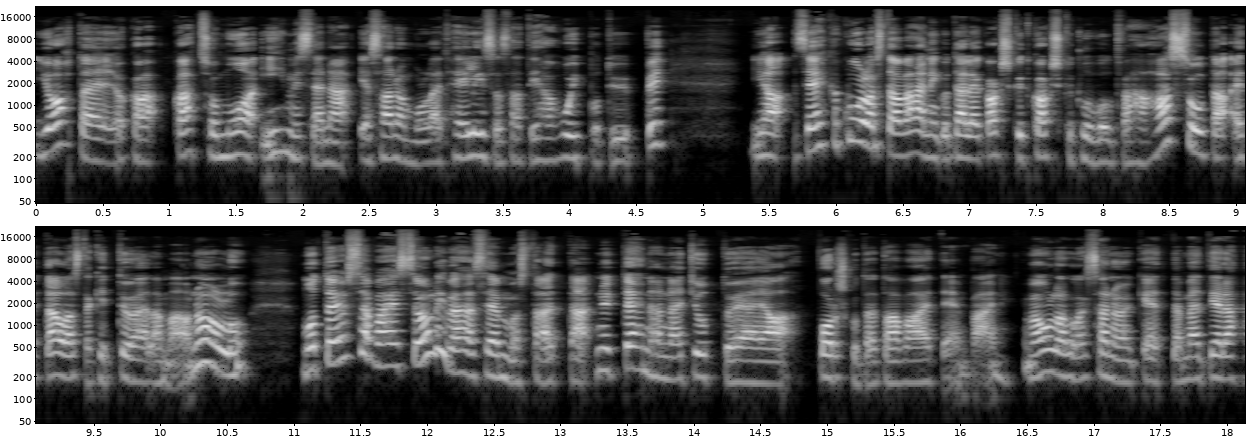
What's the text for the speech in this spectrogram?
johtaja, joka katsoi mua ihmisenä ja sanoi mulle, että hei Liisa, sä oot ihan huipputyyppi. Ja se ehkä kuulostaa vähän niin kuin tälle 2020-luvulta vähän hassulta, että tällaistakin työelämää on ollut. Mutta jossain vaiheessa oli vähän semmoista, että nyt tehdään näitä juttuja ja porskutetaan vaan eteenpäin. Mä Ullalla sanoinkin, että mä en tiedä,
